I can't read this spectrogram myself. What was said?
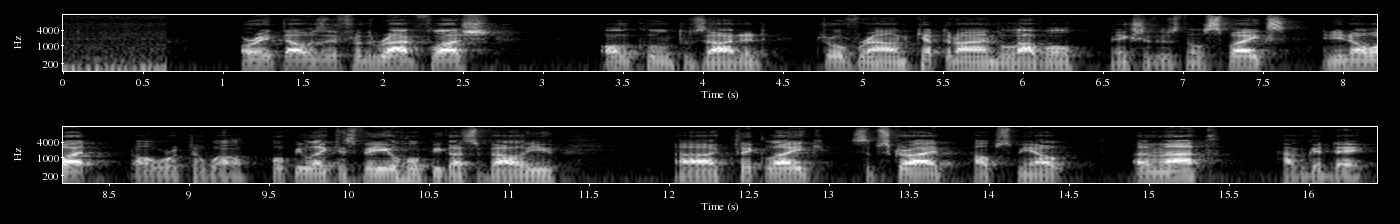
All right, that was it for the rad flush. All the coolant was added, drove around, kept an eye on the level, make sure there's no spikes, and you know what? It all worked out well. Hope you liked this video, hope you got some value. Uh, click like, subscribe, helps me out. Other than that, have a good day.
